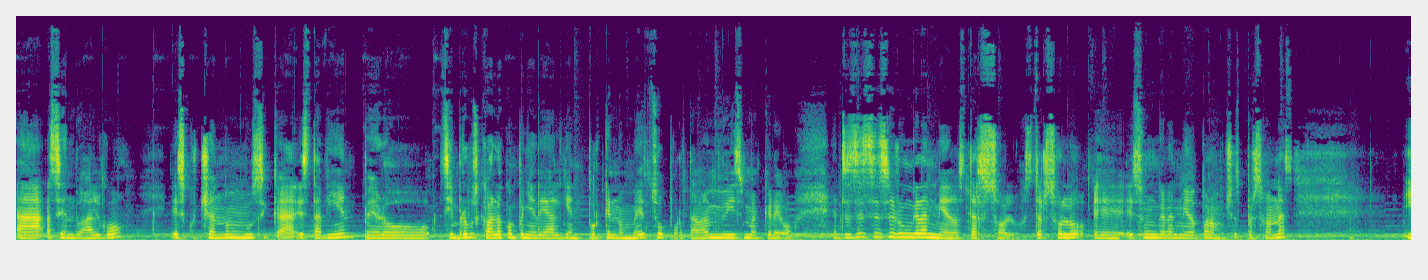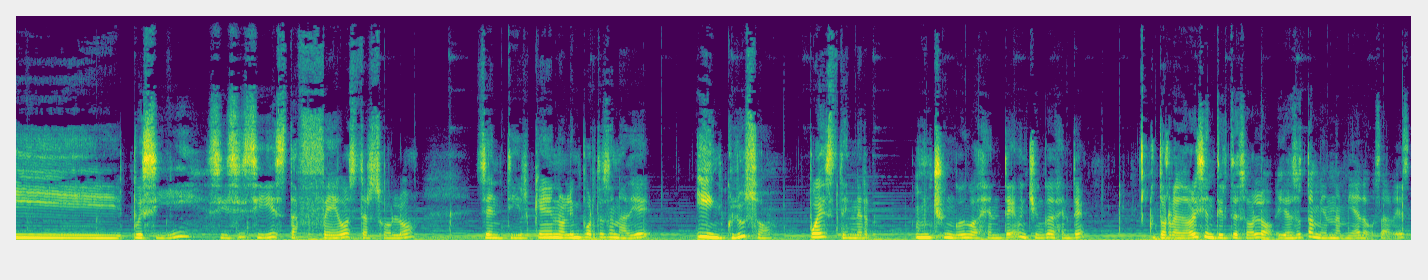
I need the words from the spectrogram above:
ah, haciendo algo escuchando música está bien, pero siempre buscaba la compañía de alguien porque no me soportaba a mí misma, creo. Entonces eso era un gran miedo, estar solo. Estar solo eh, es un gran miedo para muchas personas. Y pues sí, sí, sí, sí, está feo estar solo, sentir que no le importas a nadie. incluso puedes tener un chingo de gente, un chingo de gente a tu alrededor y sentirte solo. Y eso también da miedo, ¿sabes?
